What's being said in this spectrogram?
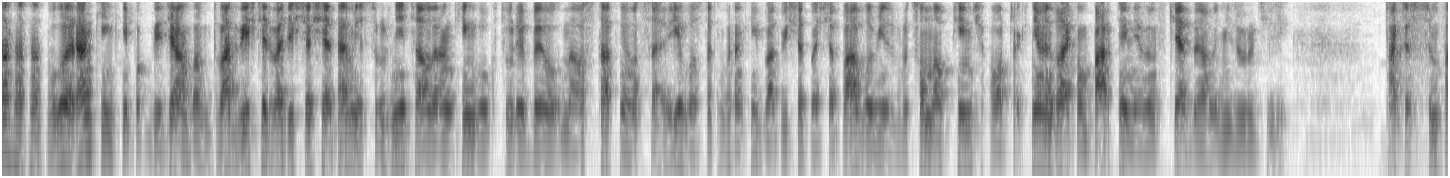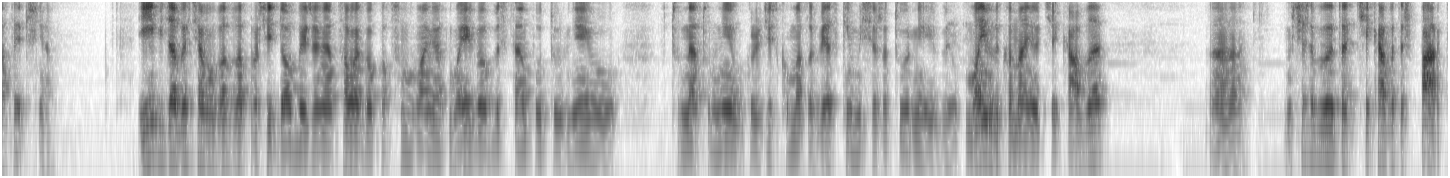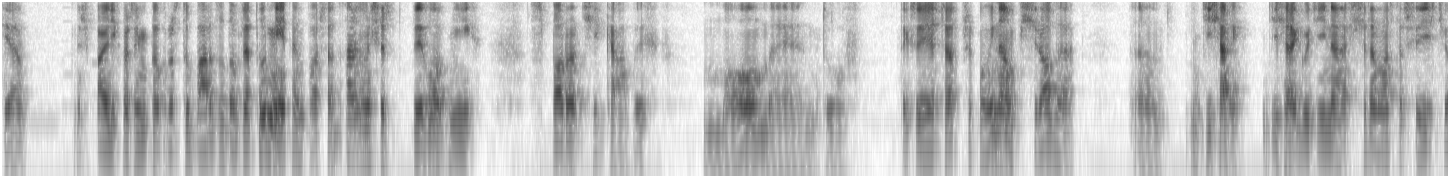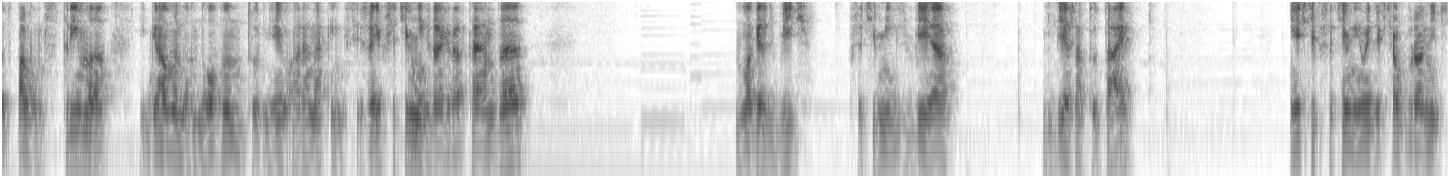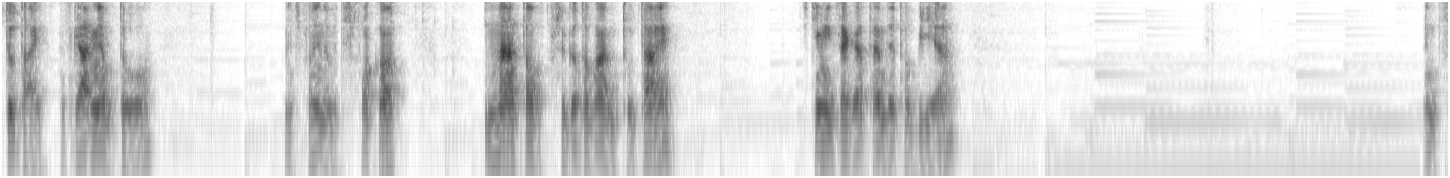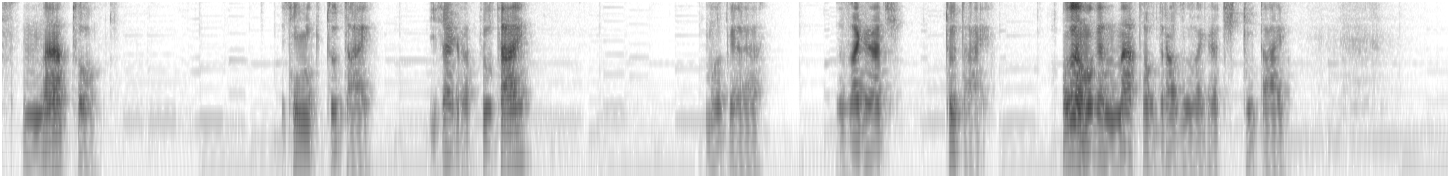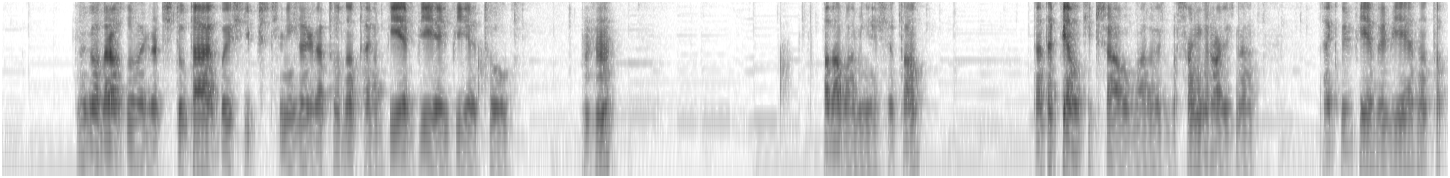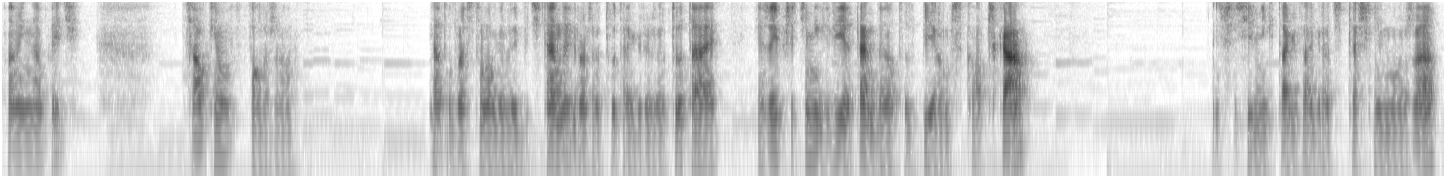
w ogóle ranking, nie powiedziałem wam, 2227 jest różnica od rankingu, który był na ostatnią serii, bo ostatni był ranking 2222, bo mi zwrócono 5 oczek. Nie wiem za jaką partię, nie wiem z kiedy, ale mi zwrócili. Także sympatycznie. I widzowie chciałbym Was zaprosić do obejrzenia całego podsumowania mojego występu turnieju na turnieju w Grodzisku Mazowieckim. Myślę, że turniej był w moim wykonaniu ciekawy. E, Myślę, że były to ciekawe też partie. Już licho, że mi po prostu bardzo dobrze turniej ten poszedł, ale myślę, że było w nich sporo ciekawych momentów. Także jeszcze raz przypominam, w środę dzisiaj, dzisiaj godzina 17.30 odpalam streama i gramy na nowym turnieju Arena Kings. Jeżeli przeciwnik zagra tędy, mogę zbić, przeciwnik zbije bierza tutaj. Jeśli przeciwnik będzie chciał bronić tutaj, zgarniam tu. Więc powinno być spoko. Na to przygotowałem tutaj. Przeciwnik zagra tędy, to bije. Więc na to przeciwnik tutaj i zagra tutaj. Mogę zagrać tutaj. W ogóle mogę na to od razu zagrać tutaj. Mogę od razu zagrać tutaj, bo jeśli przeciwnik zagra tu, no to ja biję, biję biję tu. Mhm. Podoba mi się to. Na te pionki trzeba uważać, bo są groźne. Jak wybiję, wybiję, no to powinno być całkiem w porządku. Ja to po prostu mogę wybić tędy, grożę tutaj, grożę tutaj. Jeżeli przeciwnik zbije tędy, no to zbijam skoczka. Więc przeciwnik tak zagrać też nie może.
